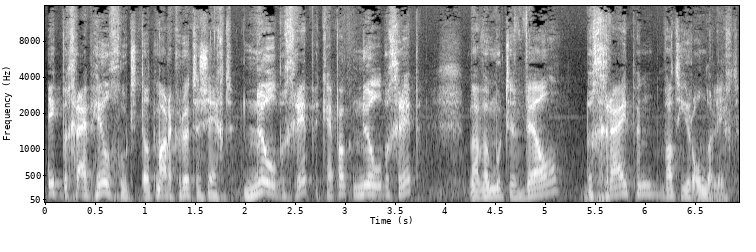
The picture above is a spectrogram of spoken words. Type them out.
ik begrijp heel goed dat Mark Rutte zegt nul begrip. Ik heb ook nul begrip. Maar we moeten wel begrijpen wat hieronder ligt.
